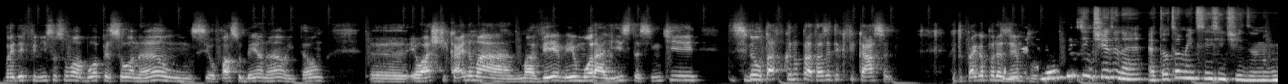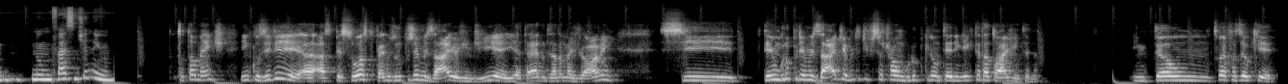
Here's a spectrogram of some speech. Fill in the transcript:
vai definir se eu sou uma boa pessoa ou não, se eu faço bem ou não. Então, eu acho que cai numa, numa veia meio moralista, assim, que se não tá ficando pra trás, vai ter que ficar, sabe? Que tu pega, por exemplo. Não tem sentido, né? É totalmente sem sentido. Não, não faz sentido nenhum. Totalmente. Inclusive, as pessoas, tu pega os grupos de amizade hoje em dia, e até a gurizada mais jovem, se tem um grupo de amizade, é muito difícil achar um grupo que não tenha ninguém que tem tatuagem, entendeu? Então, tu vai fazer o quê?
